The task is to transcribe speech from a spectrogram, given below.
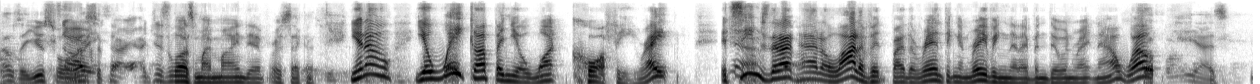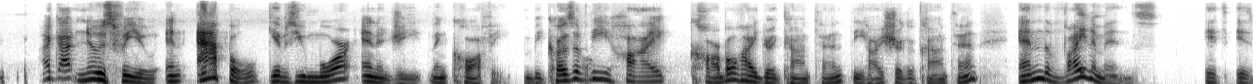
That was a useful sorry, recipe. sorry i just lost my mind there for a second. You know you wake up and you want coffee right it Yeah. seems that i've had a lot of it by the ranting and raving that i've been doing right now well oh, Yes. I got news for you. An apple gives you more energy than coffee. Because of the high carbohydrate content, the high sugar content, and the vitamins, it is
